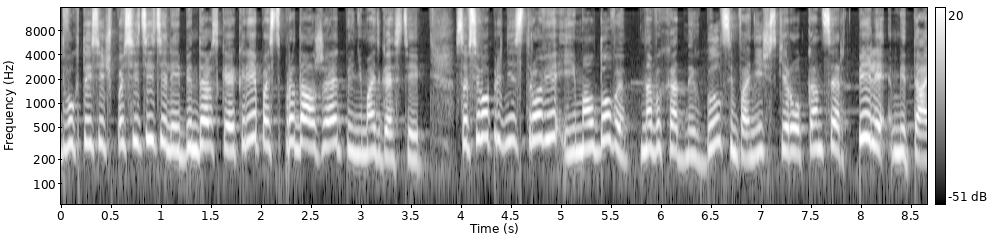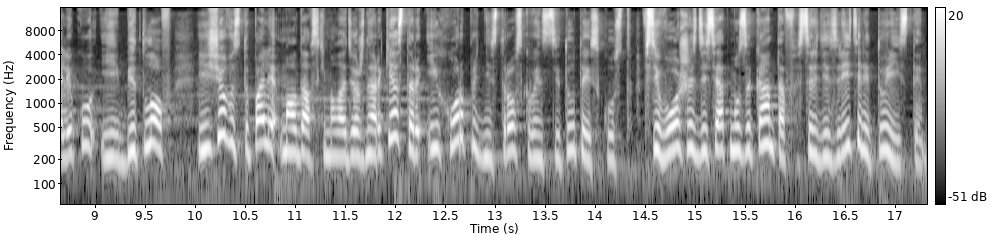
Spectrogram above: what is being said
двух тысяч посетителей Бендерская крепость продолжает принимать гостей. Со всего Приднестровья и Молдовы. На выходных был симфонический рок-концерт. Пели «Металлику» и «Битлов». Еще выступали Молдавский молодежный оркестр и хор Приднестровского института искусств. Всего 60 музыкантов, среди зрителей – туристы.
